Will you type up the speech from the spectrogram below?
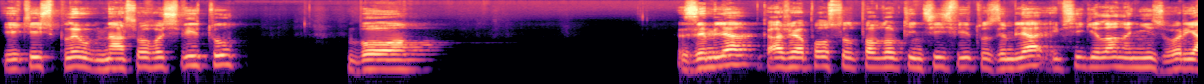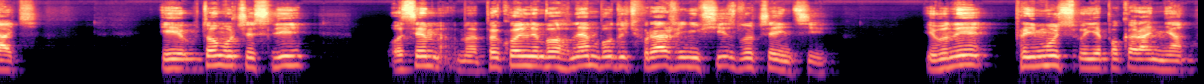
якийсь вплив нашого світу, бо земля, каже апостол Павло в кінці світу, земля і всі діла на ній згорять. І в тому числі оцим пекольним вогнем будуть вражені всі злочинці. І вони приймуть своє покарання,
